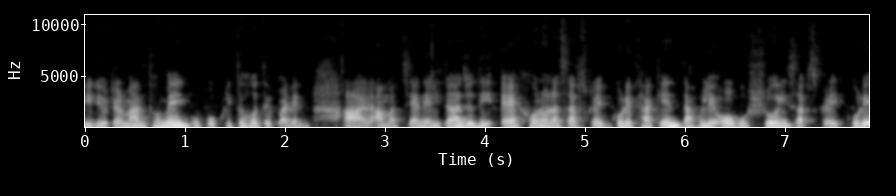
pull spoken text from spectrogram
ভিডিওটার মাধ্যমে উপকৃত হতে পারেন। আর আমার চ্যানেলটা যদি এখনও না সাবস্ক্রাইব করে থাকেন, তাহলে অবশ্যই সাবস্ক্রাইব করে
